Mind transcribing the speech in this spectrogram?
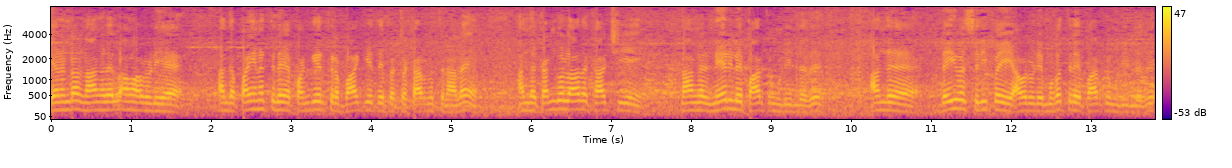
ஏனென்றால் நாங்கள் எல்லாம் அவருடைய அந்த பயணத்திலே பங்கேற்கிற பாக்கியத்தை பெற்ற காரணத்தினால அந்த கண்கொள்ளாத காட்சியை நாங்கள் நேரிலே பார்க்க முடிந்தது. அந்த தெய்வ சிரிப்பை அவருடைய முகத்திலே பார்க்க முடிந்தது.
